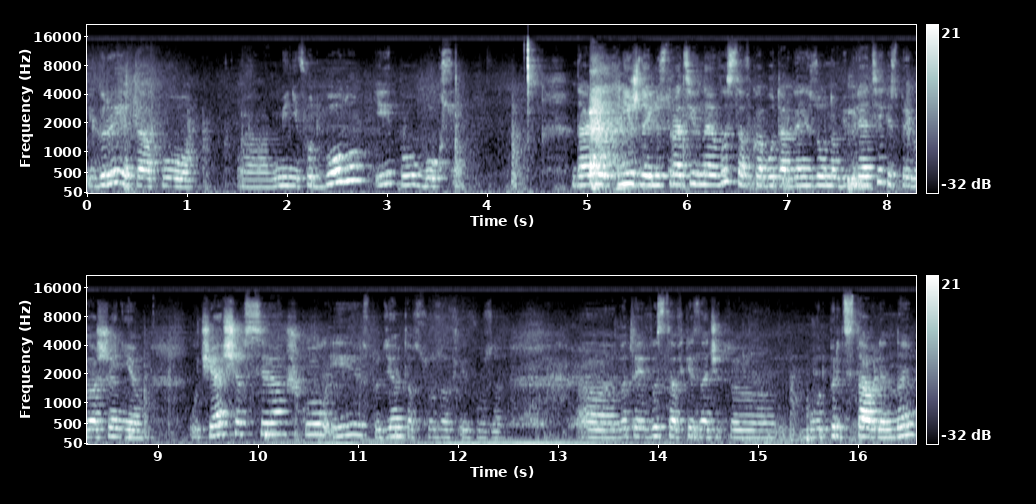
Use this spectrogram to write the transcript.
игры. Это по мини-футболу и по боксу. Далее книжная иллюстративная выставка будет организована в библиотеке с приглашением учащихся школ и студентов СУЗов и вузов. Э, в этой выставке значит, э, будут представлены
